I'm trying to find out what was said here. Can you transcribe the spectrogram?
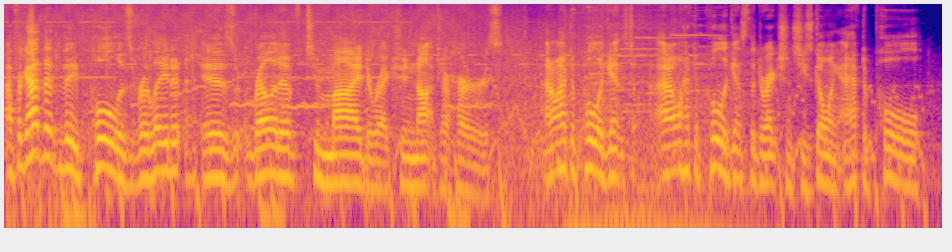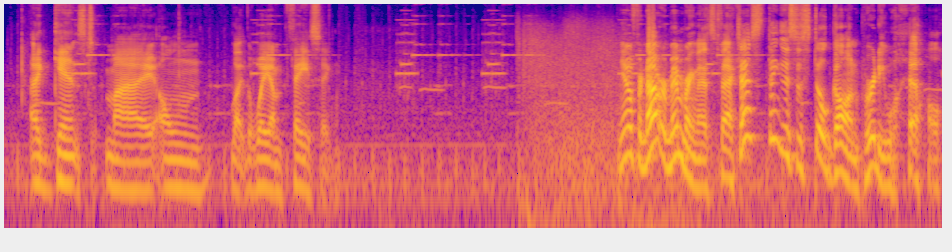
I forgot that the pull is related is relative to my direction, not to hers. I don't have to pull against I don't have to pull against the direction she's going. I have to pull against my own like the way I'm facing. You know, for not remembering that fact, I think this is still going pretty well.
